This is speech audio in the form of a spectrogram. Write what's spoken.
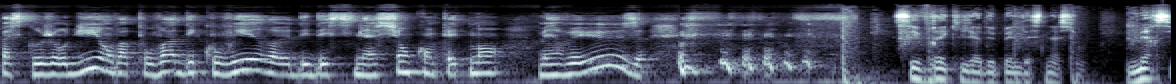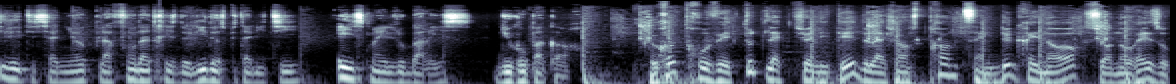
parce qu'aujourd'hui, on va pouvoir découvrir des destinations complètement merveilleuses. C'est vrai qu'il y a de belles destinations. Merci Laetitia Niop, la fondatrice de Lead Hospitality, et Ismaël Loubaris, du groupe Accor. Retrouvez toute l'actualité de l'agence 35 degrés Nord sur nos réseaux.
